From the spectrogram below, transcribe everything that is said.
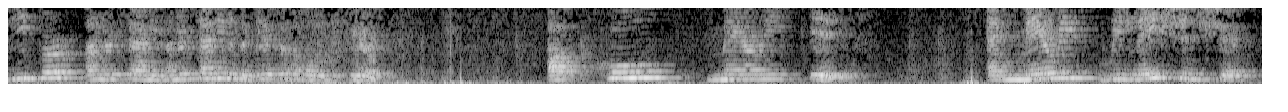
deeper understanding. Understanding is a gift of the Holy Spirit of who Mary is and Mary's relationship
